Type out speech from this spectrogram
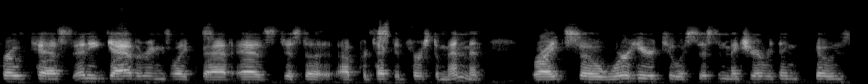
protests, any gatherings like that as just a, a protected First Amendment right? So we're here to assist and make sure everything goes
